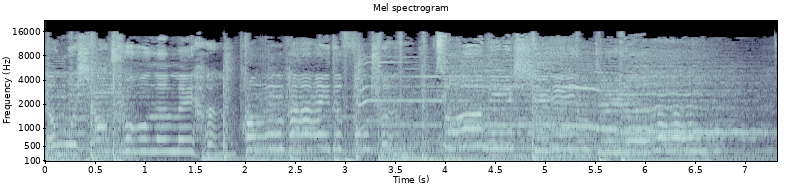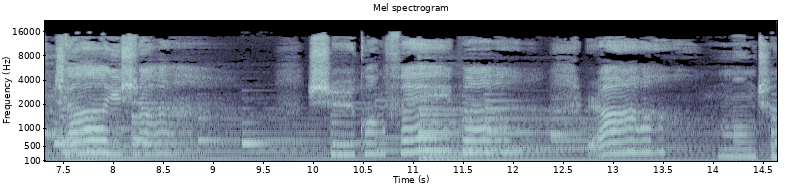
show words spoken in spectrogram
让我消除了泪痕，澎湃的风春，做你心的人。这一生，时光飞奔，让梦成。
